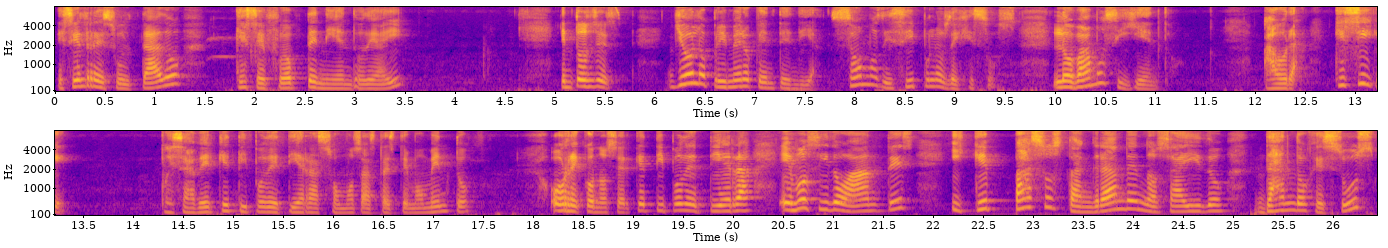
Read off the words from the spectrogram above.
es el resultado que se fue obteniendo de ahí. Entonces, yo lo primero que entendía, somos discípulos de Jesús, lo vamos siguiendo. Ahora, ¿qué sigue? Pues saber qué tipo de tierra somos hasta este momento, o reconocer qué tipo de tierra hemos sido antes y qué pasos tan grandes nos ha ido dando Jesús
